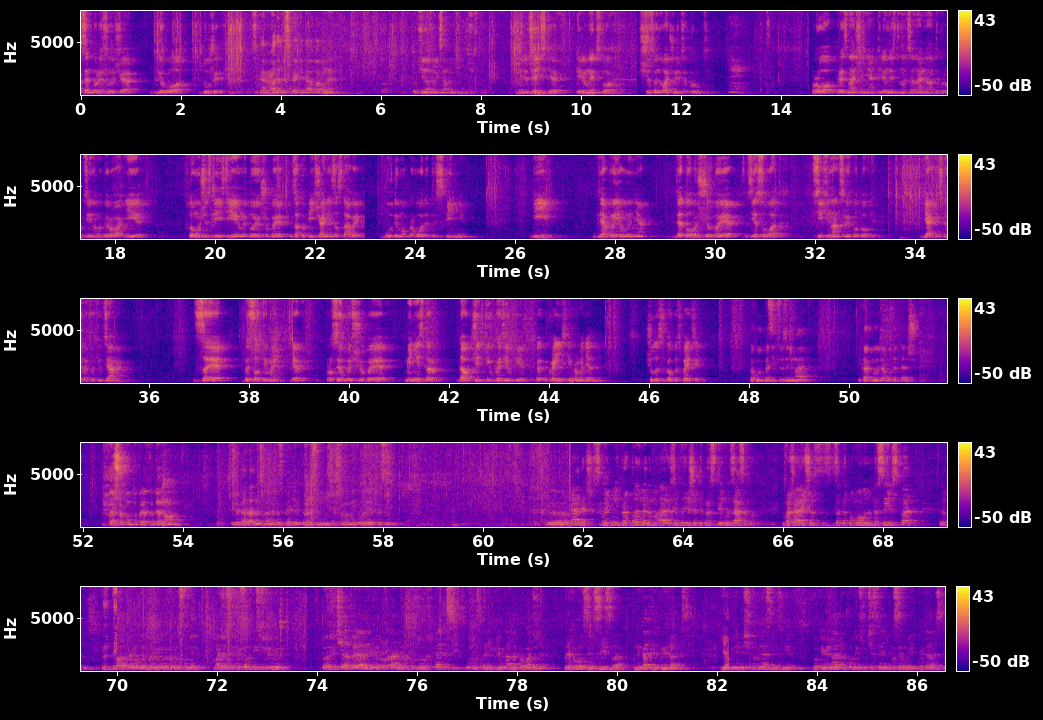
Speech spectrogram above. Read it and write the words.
Арсена Борисовича в його дуже Секретар Ради безпеки та оборони Турчинов Олександр Валентинович. міліцейське керівництво, що звинувачується в корупції. Про призначення керівництва Національного антикорупційного бюро і в тому числі з тією метою, щоб за копійчані застави будемо проводити спільні дії для виявлення, для того, щоб з'ясувати всі фінансові потоки якісними фахівцями з високими. Я просив би, щоб міністр дав чіткі вказівки. Українські громадяни чули себе в безпеці. Какую позицию занимает и как будет работать дальше. Першого пункту порядку денного Секретар Ради національної безпеки, товариш міністр, шановні колеги, Далі складні проблеми намагаються вирішити простими засобами. Вважають, що за допомогою насильства е, прийти на сумі майже 700 тисяч гривень. В той же час до реальної міри покарання заслужили лише 5 осіб, думаю, таке кримінальне провадження, переховуватися слідства, уникати відповідальності. Я України щодо внесення змін до Кримінального кодексу в частині посилення відповідальності.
